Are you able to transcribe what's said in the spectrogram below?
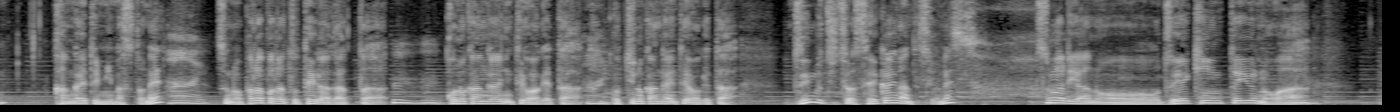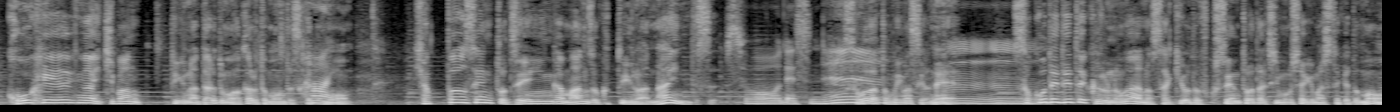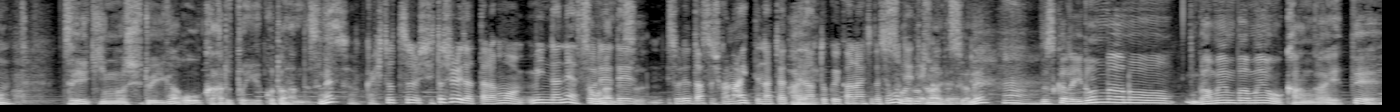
考えてみますとね、はい、そのパラパラと手が上がった、うんうん、この考えに手を挙げた、はい、こっちの考えに手を挙げた全部実は正解なんですよね。つまりあの税金っていうのは、うん、公平が一番っていうのは誰でもわかると思うんですけども、はい。100%全員が満足っていうのはないんです。そうですね。そうだと思いますよね、うんうん、そこで出てくるのがあの先ほど伏線と私申し上げましたけども、うん税金の種類が多くあるということなんですね。そうか一つ一種類だったらもうみんなねそれでそれ出すしかないってなっちゃって納得いかない人たちも出てくる、はい、そういうことなんですよね。うん、ですからいろんなあの場面場面を考えて、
